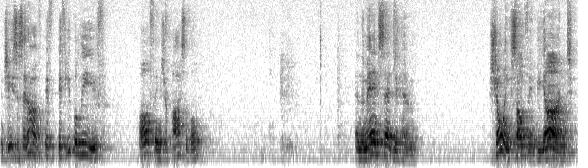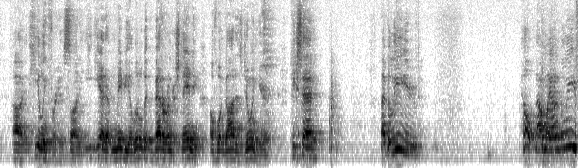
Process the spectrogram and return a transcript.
And Jesus said, Oh, if, if you believe, all things are possible. And the man said to him, showing something beyond uh, healing for his son, he, he had a, maybe a little bit better understanding of what God is doing here. He said, I believe. Help thou my unbelief.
